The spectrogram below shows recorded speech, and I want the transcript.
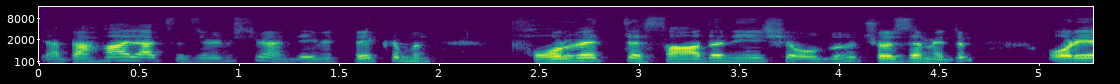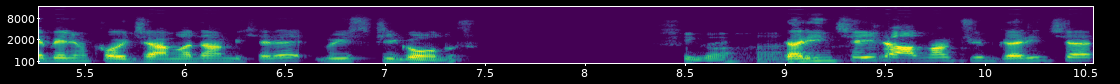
Ya ben hala çözebilmiştim yani David Beckham'ın forvette sahada ne işi olduğunu çözemedim. Oraya benim koyacağım adam bir kere Luis Figo olur. Figo. ha. Garinça'yı da almam çünkü Garinça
